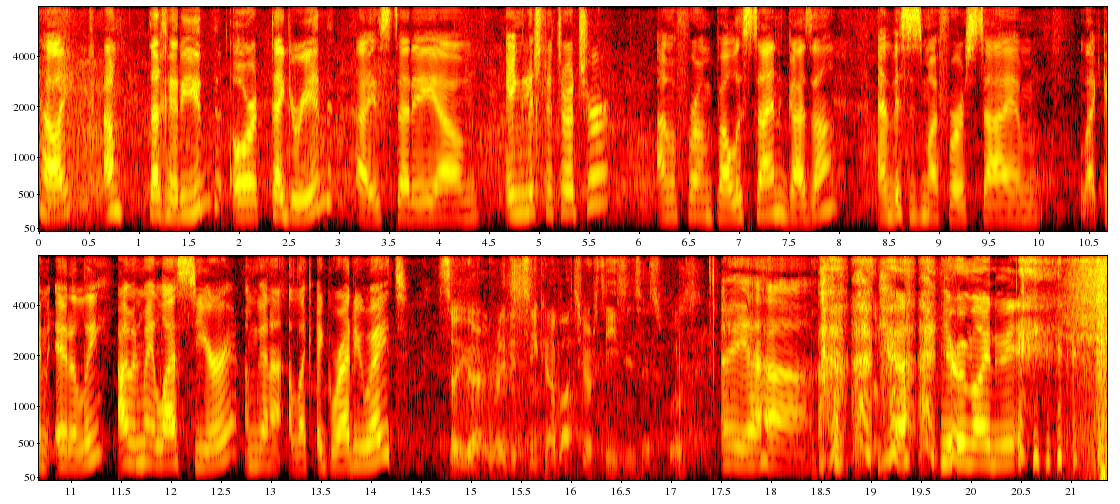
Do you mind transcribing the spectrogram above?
Hi, I'm Tagrid or Tagrid. I study um, English literature. I'm from Palestine, Gaza, and this is my first time like in Italy. I'm in my last year. I'm gonna like I graduate. So you are already thinking about your thesis, I suppose? Uh, yeah, yeah. You remind me.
